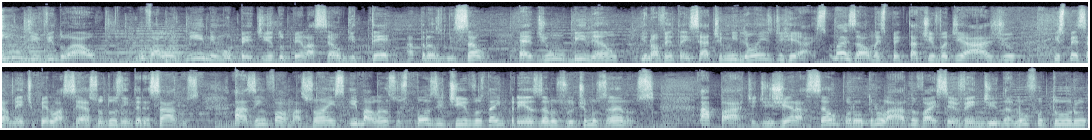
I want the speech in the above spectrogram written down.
Individual. O valor mínimo pedido pela CELG T, a transmissão, é de 1 bilhão e 97 milhões de reais, mas há uma expectativa de ágio, especialmente pelo acesso dos interessados às informações e balanços positivos da empresa nos últimos anos. A parte de geração, por outro lado, vai ser vendida no futuro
